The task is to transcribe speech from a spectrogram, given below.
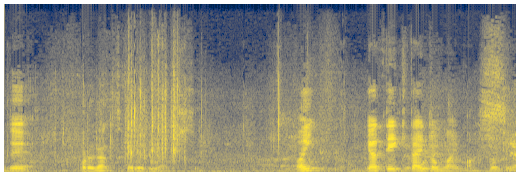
でこれがつけれるようにして。はい。やっていきたいと思います。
